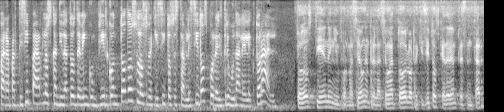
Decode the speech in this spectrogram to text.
Para participar, los candidatos deben cumplir con todos los requisitos establecidos por el Tribunal Electoral. Todos tienen información en relación a todos los requisitos que deben presentar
